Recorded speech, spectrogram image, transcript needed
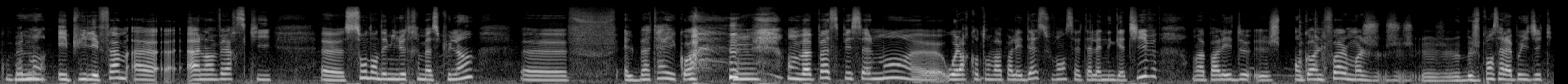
Complètement. Et puis les femmes, à l'inverse, qui sont dans des milieux très masculins, euh, elle bataille quoi. Mm. on va pas spécialement, euh, ou alors quand on va parler d'elle, souvent c'est à la négative. On va parler de, euh, encore une fois, moi je, je, pense à la politique.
